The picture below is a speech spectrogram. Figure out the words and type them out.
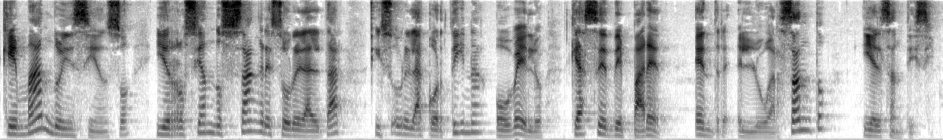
quemando incienso y rociando sangre sobre el altar y sobre la cortina o velo que hace de pared entre el lugar santo y el santísimo.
